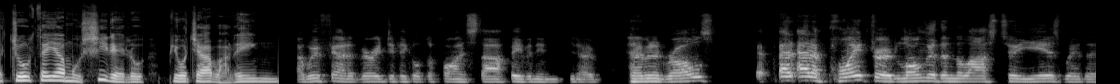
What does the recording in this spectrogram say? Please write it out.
အကျိုးသက်ရောက်မှုရှိတယ်လို့ပြောကြားပါတယ်။ We've found it very difficult to find staff even in you know permanent roles at, at a point for longer than the last two years where the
